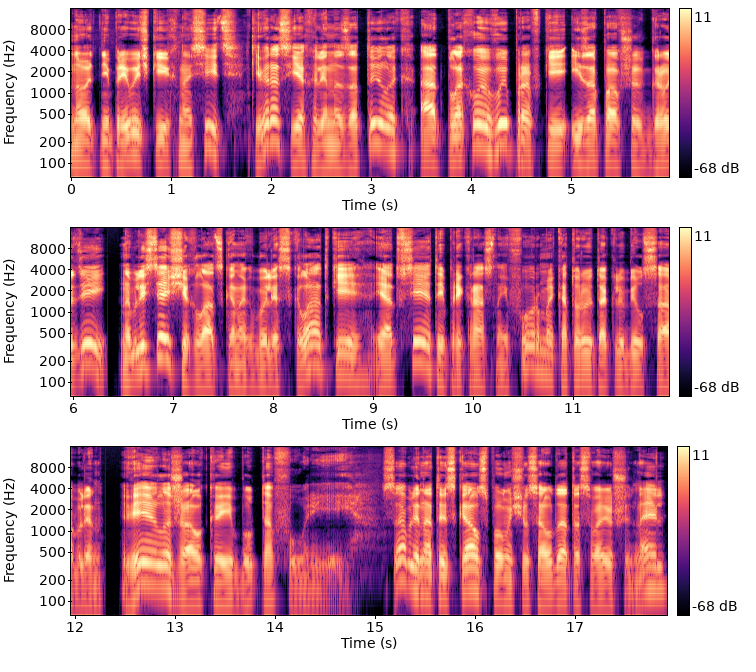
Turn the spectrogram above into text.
Но от непривычки их носить, кивера съехали на затылок, а от плохой выправки и запавших грудей на блестящих лацканах были складки, и от всей этой прекрасной формы, которую так любил Саблин, веяло жалкой бутафорией. Саблин отыскал с помощью солдата свою шинель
